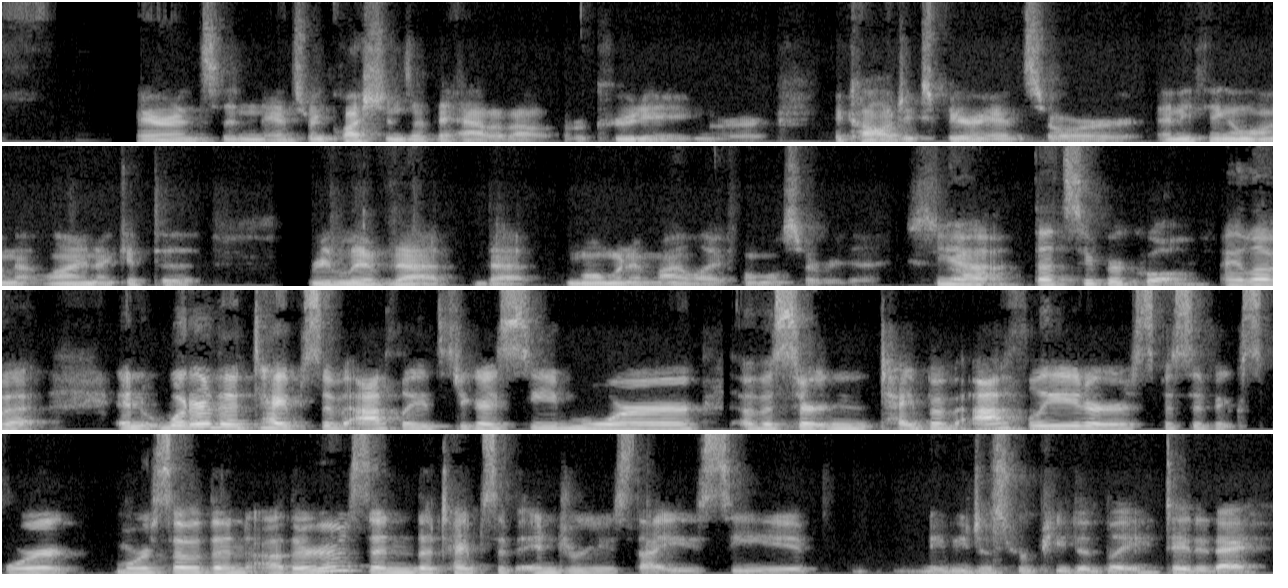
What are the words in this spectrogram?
parents and answering questions that they have about recruiting or the college experience or anything along that line i get to relive that that moment in my life almost every day so. yeah that's super cool. I love it. And what are the types of athletes? Do you guys see more of a certain type of athlete or specific sport more so than others? And the types of injuries that you see maybe just repeatedly day to day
